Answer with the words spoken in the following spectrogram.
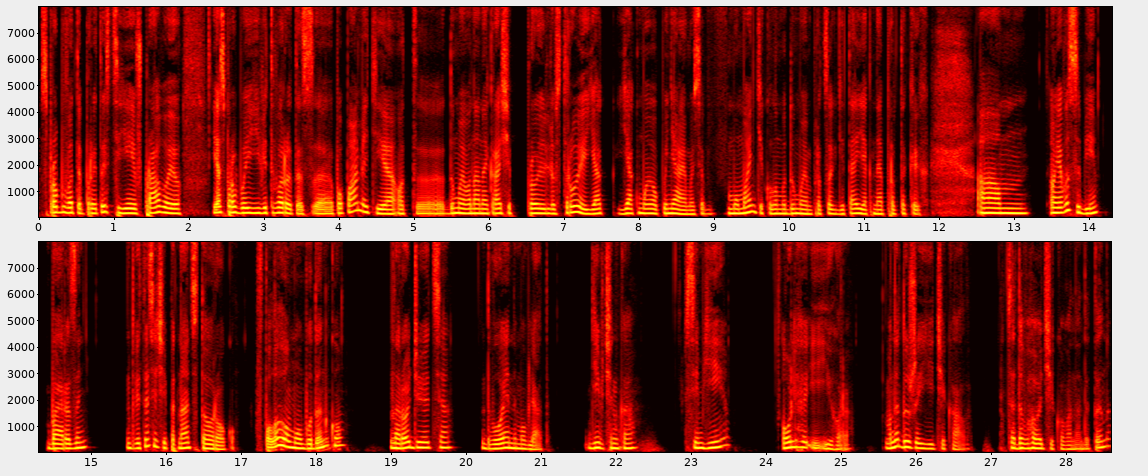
спробувати пройти з цією вправою. Я спробую її відтворити з по пам'яті. От е, думаю, вона найкраще проілюструє, як як ми опиняємося в моменті, коли ми думаємо про цих дітей, як не про таких. Um, уяви собі, березень 2015 року. В пологовому будинку народжується двоє немовлят. Дівчинка в сім'ї Ольга і Ігора. Вони дуже її чекали. Це довгоочікувана дитина.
